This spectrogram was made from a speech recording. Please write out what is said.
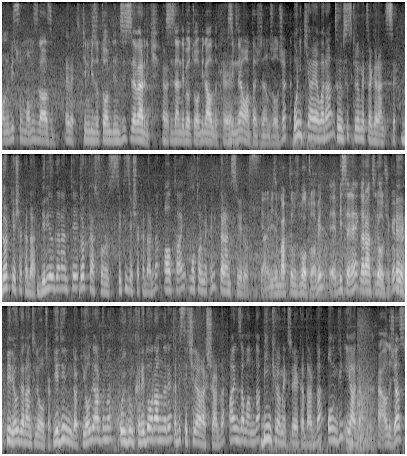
Onu bir sunmamız lazım. Evet. Şimdi biz otomobilimizi size verdik. Evet. Sizden de bir otomobil aldık. Evet. Bizim ne avantajlarımız olacak? 12 aya varan sınırsız kilometre garantisi. 4 yaşa kadar 1 yıl garanti, 4 yaş sonrası 8 yaşa kadar da 6 ay motor mekanik garantisi veriyoruz. Yani bizim baktığımız bu otomobil e, bir sene garantili olacak öyle Evet, mi? 1 yıl garantili olacak. 7-24 yol yardımı, uygun kredi oranları, tabii seçili araçlarda. Aynı zamanda 1000 kilometreye kadar da 10 gün iade hakkı. Ha, alacağız.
